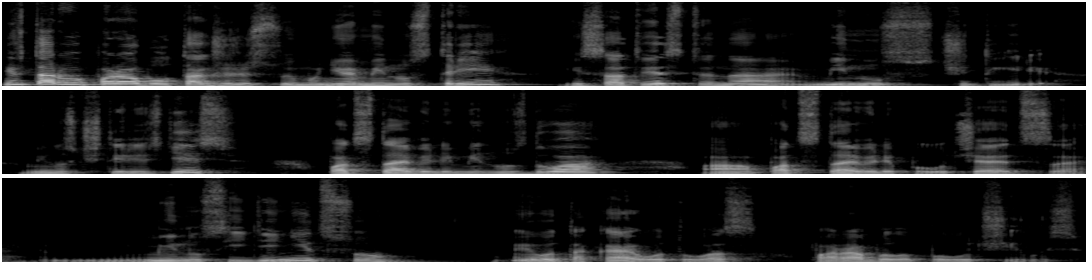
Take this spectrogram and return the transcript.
И вторую параболу также рисуем. У нее минус 3 и, соответственно, минус 4. Минус 4 здесь. Подставили минус 2. А, подставили, получается, минус единицу. И вот такая вот у вас парабола получилась.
